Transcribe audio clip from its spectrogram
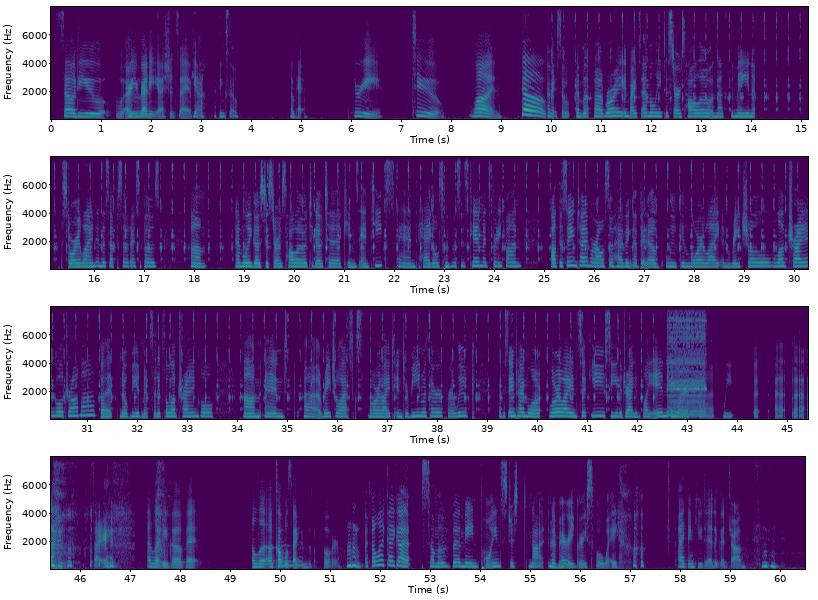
So, do you, are you uh, ready? I should say. Yeah, I think so. Okay. Three, two, one. Go. Okay, so Emma, uh, Rory invites Emily to Stars Hollow, and that's the main storyline in this episode, I suppose. Um, Emily goes to Stars Hollow to go to Kim's Antiques and haggles with Mrs. Kim. It's pretty fun. At the same time, we're also having a bit of Luke and Lorelai and Rachel love triangle drama, but nobody admits that it's a love triangle. Um, and uh, Rachel asks Lorelai to intervene with her for Luke. At the same time, Lore- Lorelai and Sookie see the Dragonfly Inn, and we're uh, we. Uh, uh, uh Sorry, I let you go a bit, a, li- a couple uh, seconds over. I felt like I got some of the main points, just not in a mm-hmm. very graceful way. I think you did a good job.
